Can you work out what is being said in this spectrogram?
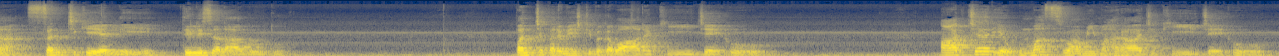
ಸಂಚಿಕೆಯಲ್ಲಿ ತಿಳಿಸಲಾಗುವುದು. ಪಂಚಪರಮೇಶ್ವರಿ ಭಗವಾನ ಕಿ ಜೈಹು ಆಚಾರ್ಯ ಉಮಾಸ್ವಾಮಿ ಮಹಾರಾಜ್ ಕಿ ಜೈಹು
